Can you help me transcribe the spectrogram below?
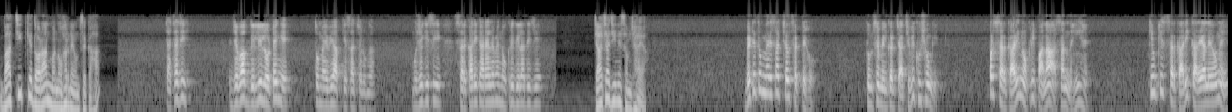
बातचीत के दौरान मनोहर ने उनसे कहा, चाचा जी, जब आप दिल्ली लौटेंगे तो मैं भी आपके साथ चलूँगा। मुझे किसी सरकारी कार्यालय में नौकरी दिला दीजिए। चाचा जी ने समझाया। बेटे तुम मेरे साथ चल सकते हो। तुमसे मिलकर चाची भी खुश होंगी। पर सरकारी नौकरी पाना आसान नहीं है क्योंकि सरकारी कार्यालयों में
